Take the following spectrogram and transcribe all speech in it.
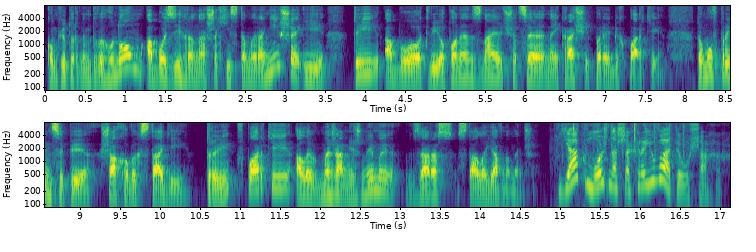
комп'ютерним двигуном або зіграна шахістами раніше, і ти або твій опонент знають, що це найкращий перебіг партії. Тому, в принципі, шахових стадій три в партії, але межа між ними зараз стала явно менше. Як можна шахраювати у шахах?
